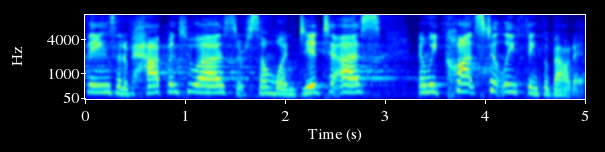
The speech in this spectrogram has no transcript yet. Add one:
things that have happened to us or someone did to us, and we constantly think about it.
